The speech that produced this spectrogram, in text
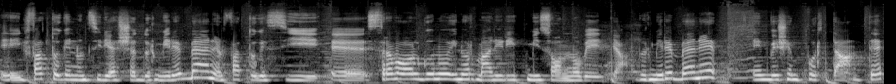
il fatto che non si riesce a dormire bene, il fatto che si eh, stravolgono i normali ritmi sonno-veglia. Dormire bene è invece importante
